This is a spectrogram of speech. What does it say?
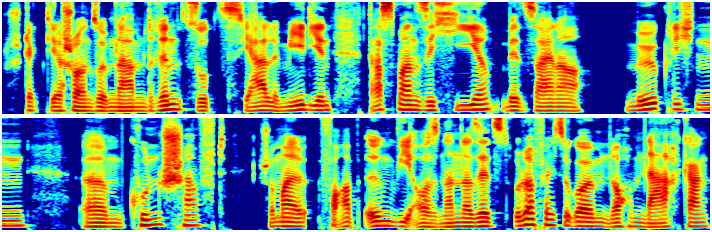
steckt ja schon so im Namen drin, soziale Medien, dass man sich hier mit seiner möglichen ähm, Kundschaft schon mal vorab irgendwie auseinandersetzt oder vielleicht sogar noch im Nachgang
